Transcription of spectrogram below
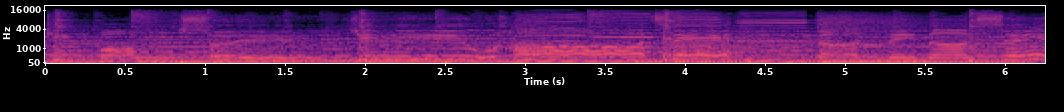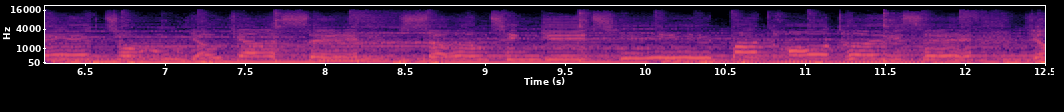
肩膊，谁要下车？难离难舍，总有一些，常情如此不可推卸。任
